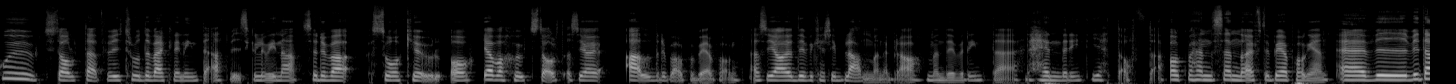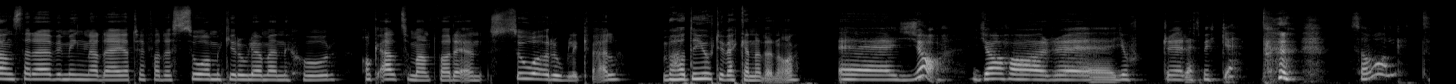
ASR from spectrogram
sjukt stolta för vi trodde verkligen inte att vi skulle vinna. Så det var så kul och jag var sjukt stolt. Alltså jag är aldrig bra på beerpong. Alltså ja, det är väl kanske ibland man är bra, men det är väl inte, det händer inte jätteofta. Och vad hände sen då efter beerpongen? Eh, vi, vi dansade, vi minglade, jag träffade så mycket roliga människor och allt som allt var det en så rolig kväll. Vad har du gjort i veckan Elinor? Eh, ja, jag har eh, gjort eh, rätt mycket. Som vanligt.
